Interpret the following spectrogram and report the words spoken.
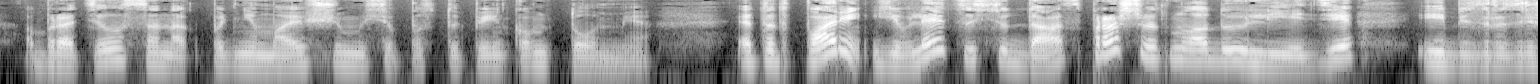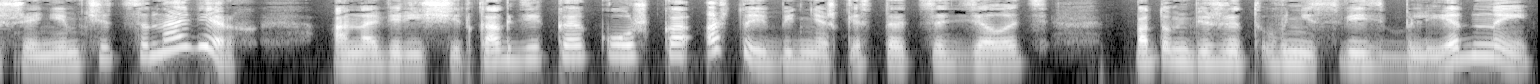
— обратилась она к поднимающемуся по ступенькам Томми. «Этот парень является сюда, спрашивает молодую леди и без разрешения мчится наверх. Она верещит, как дикая кошка. А что ей, бедняжке, остается делать? Потом бежит вниз весь бледный.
